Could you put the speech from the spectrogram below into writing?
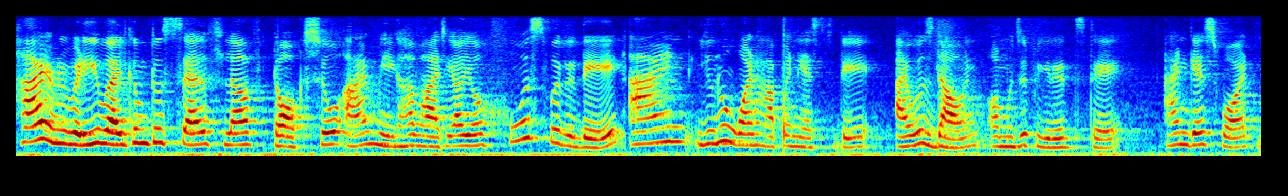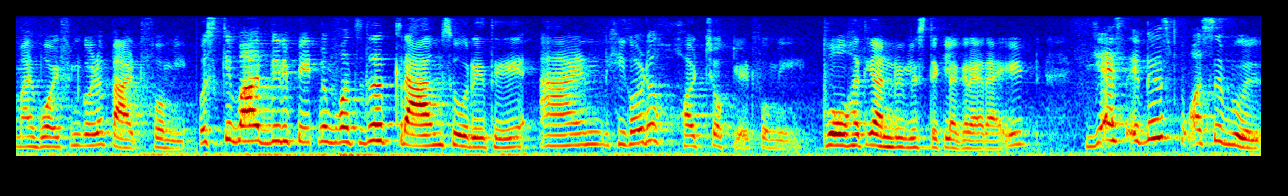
Hi everybody, welcome to Self Love Talk Show. I'm Megha Bhatia, your host for today. And you know what happened yesterday? I was down और मुझे periods थे and guess what my boyfriend got a pad for me उसके बाद मेरे पेट में बहुत ज़्यादा क्रैम्स हो रहे थे and he got a hot chocolate for me बहुत ही अनरियलिस्टिक लग रहा है right yes it is possible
